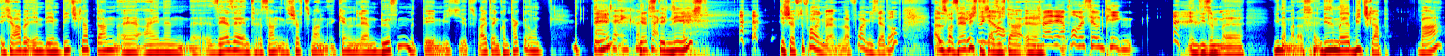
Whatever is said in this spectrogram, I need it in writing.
Ich habe in dem Beach Club dann äh, einen äh, sehr, sehr interessanten Geschäftsmann kennenlernen dürfen, mit dem ich jetzt weiter in Kontakt bin und mit dem jetzt demnächst Geschäfte folgen werden. Da freue ich mich sehr drauf. Also es war sehr wichtig, mich dass auch. ich da äh, ich werde ja Provision kriegen. in diesem, äh, wie nennt man das, in diesem äh, Beach Club war.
